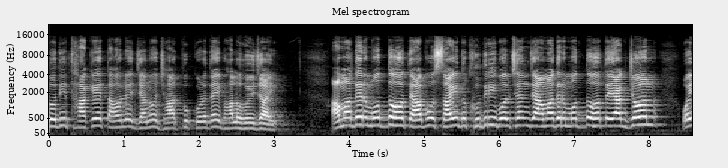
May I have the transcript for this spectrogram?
যদি থাকে, তাহলে যেন ঝাড়ফুঁক করে দেয়, ভালো হয়ে যায়। আমাদের মধ্য হতে আবু সাইদ খুদরি বলছেন যে, আমাদের মধ্য হতে একজন ওই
